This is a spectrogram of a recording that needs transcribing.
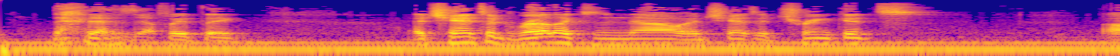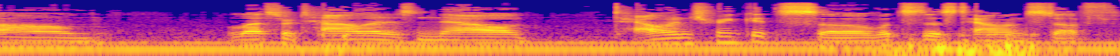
that's definitely a thing. Enchanted relics and now enchanted trinkets. Um, lesser talent is now talent trinkets. So what's this talent stuff?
